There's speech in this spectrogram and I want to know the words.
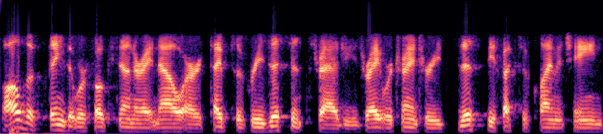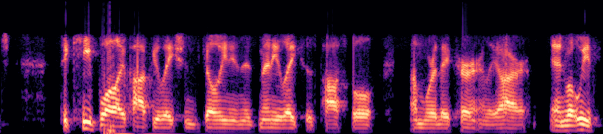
all the things that we're focusing on right now are types of resistance strategies, right? We're trying to resist the effects of climate change to keep walleye populations going in as many lakes as possible um, where they currently are. And what we've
